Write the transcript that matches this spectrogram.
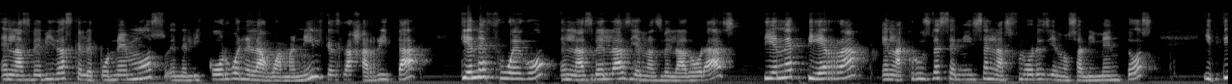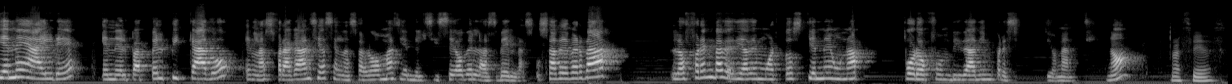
en las bebidas que le ponemos, en el licor o en el aguamanil, que es la jarrita. Tiene fuego en las velas y en las veladoras. Tiene tierra en la cruz de ceniza, en las flores y en los alimentos. Y tiene aire en el papel picado, en las fragancias, en los aromas y en el siseo de las velas. O sea, de verdad, la ofrenda de Día de Muertos tiene una profundidad impresionante, ¿no? Así es.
